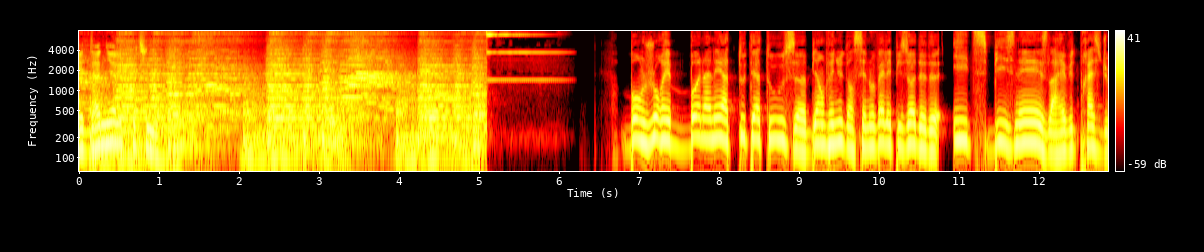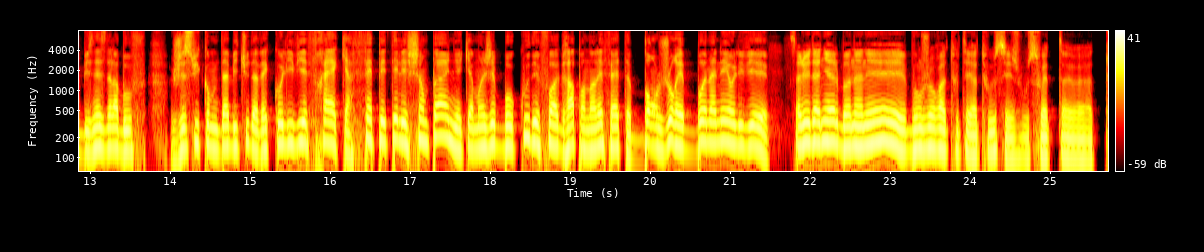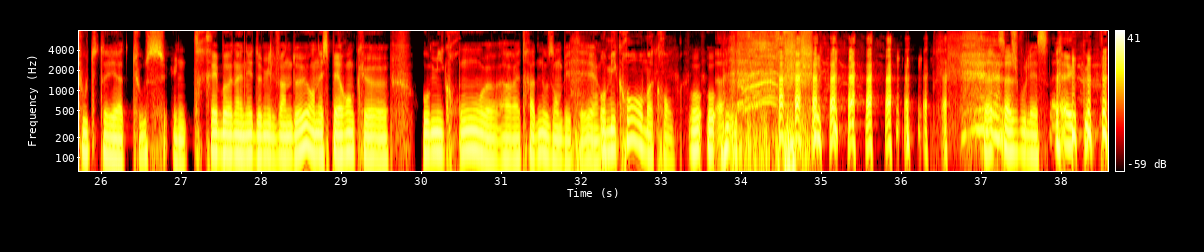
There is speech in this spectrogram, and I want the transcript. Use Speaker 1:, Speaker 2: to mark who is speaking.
Speaker 1: Et Daniel Coutinho.
Speaker 2: Bonjour et bonne année à toutes et à tous. Bienvenue dans ce nouvel épisode de It's Business, la revue de presse du business de la bouffe. Je suis comme d'habitude avec Olivier Fray qui a fait péter les champagnes et qui a mangé beaucoup de foie gras pendant les fêtes. Bonjour et bonne année Olivier.
Speaker 1: Salut Daniel, bonne année et bonjour à toutes et à tous. Et je vous souhaite euh, à toutes et à tous une très bonne année 2022 en espérant que Omicron euh, arrêtera de nous embêter. hein.
Speaker 2: Au micron ou au Macron
Speaker 1: Oh, oh. ça, ça, je vous laisse.
Speaker 2: Écoute,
